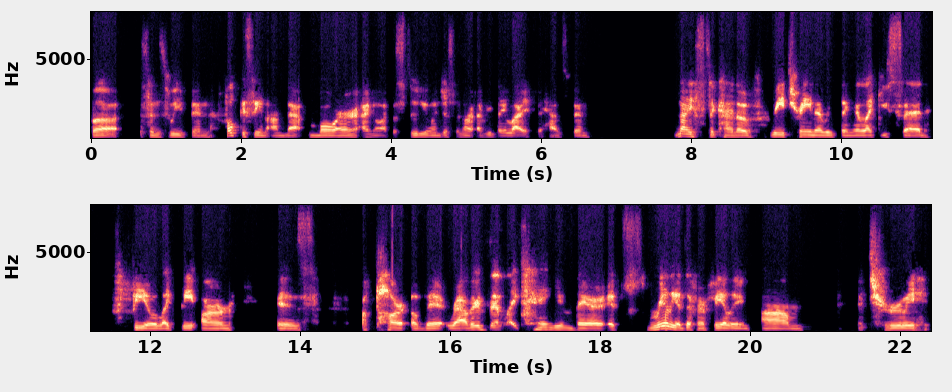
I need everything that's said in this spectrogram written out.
But since we've been focusing on that more, I know at the studio and just in our everyday life, it has been nice to kind of retrain everything. And like you said, feel like the arm is a part of it rather than like hanging there. It's really a different feeling. Um, it truly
